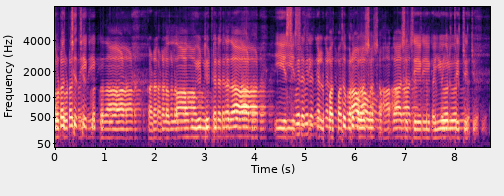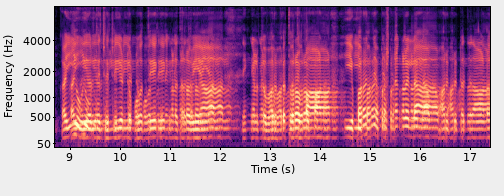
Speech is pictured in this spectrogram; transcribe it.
തുടച്ചു നീക്കുന്നതാണ്. കടങ്ങൾ അള്ളാഹു വീട്ടിത്തരുന്നതാണ് ഈ ഇസ്മിനെ നിങ്ങൾ പത്ത് പ്രാവശ്യം ആകാശത്തേക്ക് കൈയുയർത്തിച്ച് കൈ ഉയർത്തി ചൊല്ലിയിട്ട് മുഖത്തേക്ക് നിങ്ങൾ തടവിയാൽ നിങ്ങൾക്ക് വർക്കത്തുറപ്പാണ് ഈ പറഞ്ഞ പ്രശ്നങ്ങളെല്ലാം മാറിക്കിട്ടുന്നതാണ്.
